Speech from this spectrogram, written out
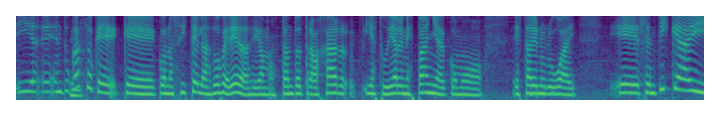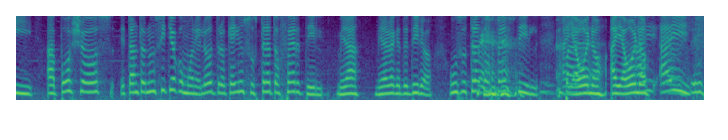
Y eh, en tu caso que, que conociste las dos veredas, digamos, tanto trabajar y estudiar en España como estar en Uruguay, eh, ¿sentís que hay apoyos eh, tanto en un sitio como en el otro, que hay un sustrato fértil? Mirá, mirá la que te tiro un sustrato fértil. hay abono, hay abono. Hay,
